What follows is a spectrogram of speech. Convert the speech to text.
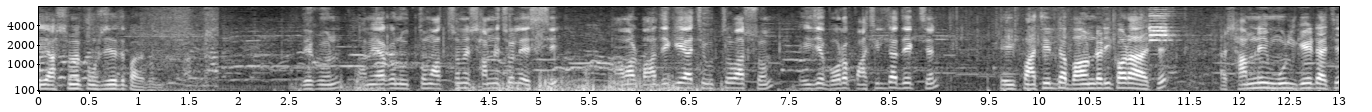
এই আশ্রমে পৌঁছে যেতে পারবেন। দেখুন, আমি এখন উত্তম আশ্রমের সামনে চলে এসেছি। আমার বাঁদিকে আছে উত্তম আশ্রম। এই যে বড় পাঁচিলটা দেখছেন, এই পাঁচিলটা বাউন্ডারি করা আছে। আর সামনেই মূল গেট আছে।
